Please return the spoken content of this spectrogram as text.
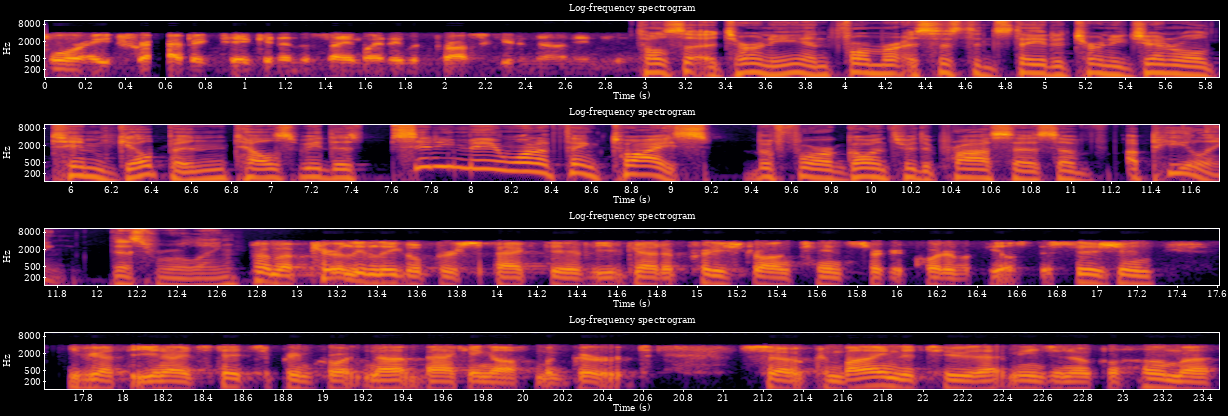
for a traffic ticket in the same way they would prosecute a non-Indian. Tulsa attorney and former Assistant State Attorney General Tim Gilpin tells me the city may want to think twice before going through the process of appealing this ruling? From a purely legal perspective, you've got a pretty strong 10th Circuit Court of Appeals decision. You've got the United States Supreme Court not backing off McGirt. So combine the two, that means in Oklahoma,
